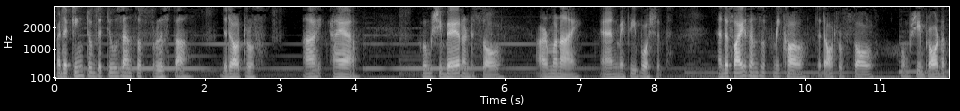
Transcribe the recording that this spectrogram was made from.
But the king took the two sons of Rizpah, the daughter of Aiah, whom she bare unto Saul, Armoni and Mephibosheth, and the five sons of Michal, the daughter of Saul, whom she brought up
